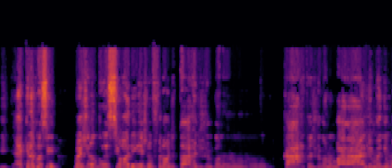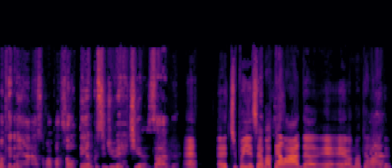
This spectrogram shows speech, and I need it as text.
E é aquela coisa assim, imagina duas senhorinhas no final de tarde jogando um... cartas, jogando um baralho, mas nenhuma quer ganhar, só pra passar o tempo e se divertir, sabe? É tipo isso, é uma pelada. É, é uma pelada.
